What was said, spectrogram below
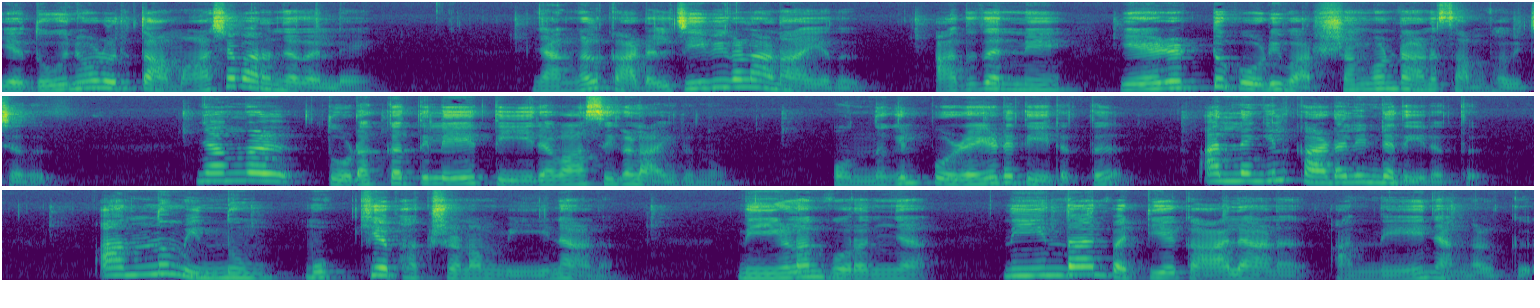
യദുവിനോടൊരു തമാശ പറഞ്ഞതല്ലേ? ഞങ്ങൾ കടൽ ജീവികളാണായത് അത് തന്നെ ഏഴെട്ട് കോടി വർഷം കൊണ്ടാണ് സംഭവിച്ചത്. ഞങ്ങൾ തുടക്കത്തിലെ തീരവാസികളായിരുന്നു. ഒന്നുകിൽ പുഴയുടെ തീരത്ത് അല്ലെങ്കിൽ കടലിന്റെ തീരത്ത്. അന്നും ഇന്നും മുഖ്യ ഭക്ഷണം മീനാണ്. നീളം കുറഞ്ഞ നീന്താൻ പറ്റിയ കാലാണ് അന്നേ ഞങ്ങൾക്ക്.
